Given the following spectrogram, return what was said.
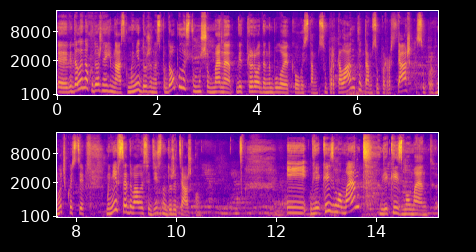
Е, Віддали на художню гімнастику. Мені дуже не сподобалось, тому що в мене від природи не було якогось там суперталанту, там суперрозтяжки, супергнучкості. Мені все давалося дійсно дуже тяжко. І в якийсь момент, в якийсь момент е-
